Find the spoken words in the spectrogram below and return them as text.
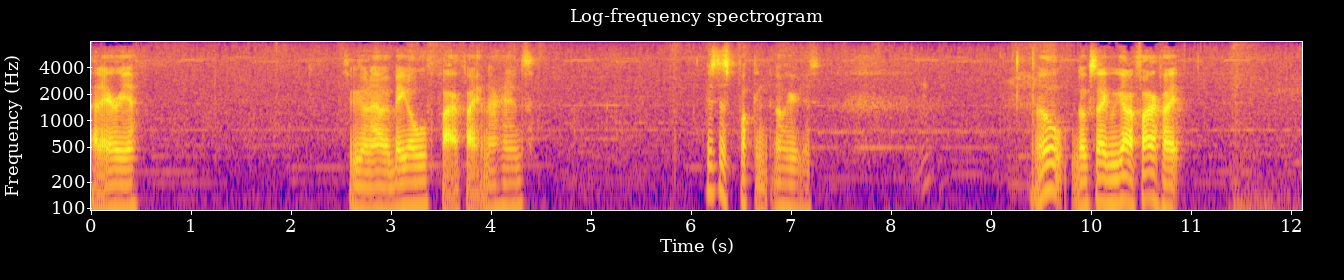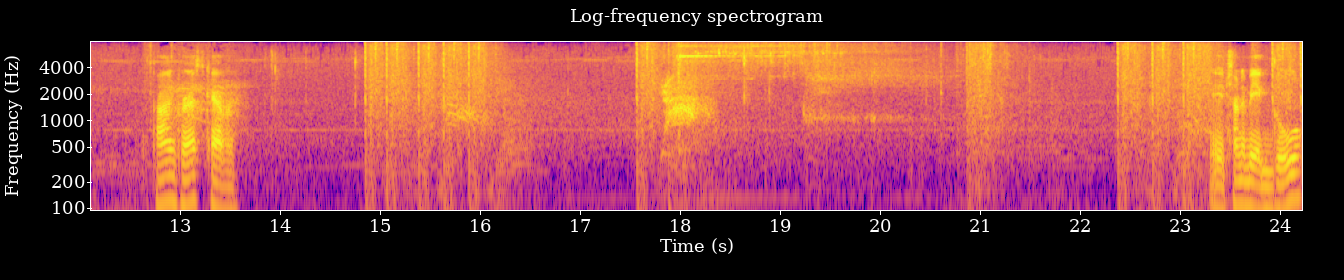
that area. So we're gonna have a big old firefight in our hands. Where's this fucking... Oh, here it is. Oh, looks like we got a firefight. Pinecrest Cavern. Are you trying to be a ghoul?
